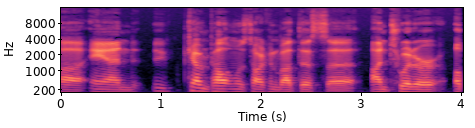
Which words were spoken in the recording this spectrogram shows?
Uh, and Kevin Pelton was talking about this uh, on Twitter a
